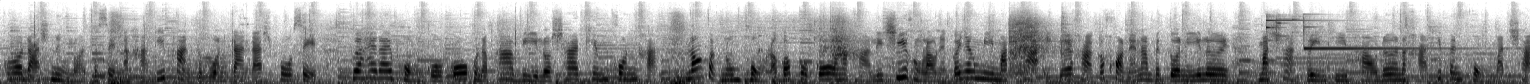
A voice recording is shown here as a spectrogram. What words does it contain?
โก้ดัช100%นะคะ ที่ผ่านกระบวนการดัชโปรเซสเพื่อให้ได้ผงโกโก้คุณภาพดีรสชาติเข้มข้นค่ะ นอกจากนมผงแล้วก็โกโก้นะคะลิชี่ของเราเนี่ยก็ยังมีมัทฉะอีกด้วยค่ะ ก็ขอแนะนำเป็นตัวนี้เลยมัทฉะกรีนทีพาวเดอร์นะคะ ที่เป็นผงมัทฉะ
